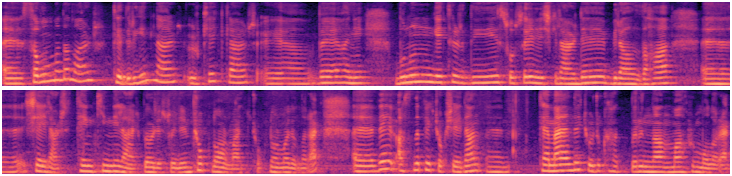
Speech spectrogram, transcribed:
Ee, savunmadalar, tedirginler, ürkekler ee, ve hani bunun getirdiği sosyal ilişkilerde biraz daha e, şeyler, temkinliler böyle söyleyelim. Çok normal, çok normal olarak. Ee, ve aslında pek çok şeyden e, temelde çocuk haklarından mahrum olarak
